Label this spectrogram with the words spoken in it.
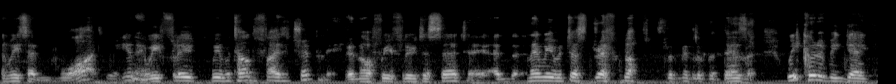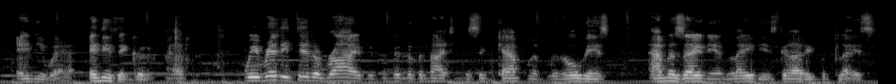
And we said, What? You know, we flew, we were told to fly to Tripoli. And off we flew to Sirte. And then we were just driven off to the middle of the desert. We could have been going anywhere, anything could have happened. We really did arrive in the middle of the night in this encampment with all these Amazonian ladies guarding the place.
